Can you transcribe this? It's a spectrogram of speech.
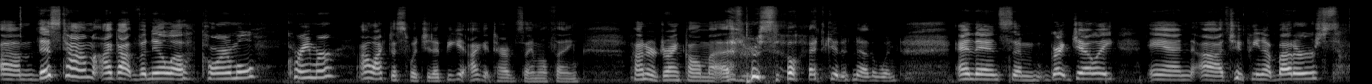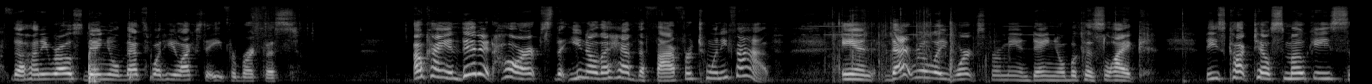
Um, this time I got vanilla caramel creamer. I like to switch it up. You get, I get tired of the same old thing. Hunter drank all my others, so I had to get another one. And then some grape jelly and uh, two peanut butters. The honey roast. Daniel, that's what he likes to eat for breakfast. Okay, and then at Harps, that you know, they have the 5 for 25. And that really works for me and Daniel because, like, these cocktail smokies,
